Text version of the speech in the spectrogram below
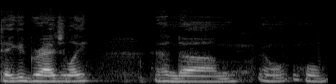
take it gradually, and, um, and we'll,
